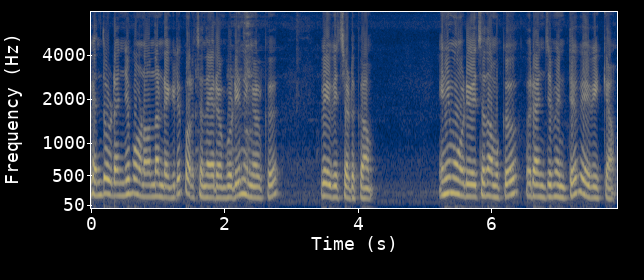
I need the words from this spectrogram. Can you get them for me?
വെന്തുടഞ്ഞ് പോകണമെന്നുണ്ടെങ്കിൽ കുറച്ച് നേരം കൂടി നിങ്ങൾക്ക് വേവിച്ചെടുക്കാം. ഇനി മൂടി വെച്ച് നമുക്ക് ഒരു അഞ്ച് മിനിറ്റ് വേവിക്കാം.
